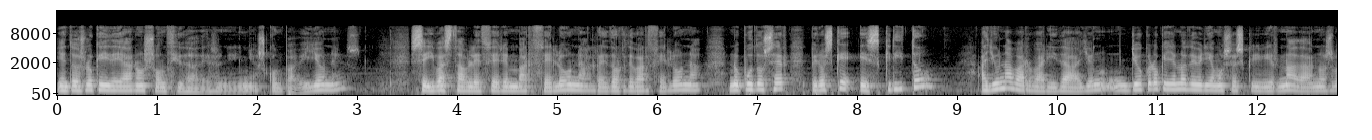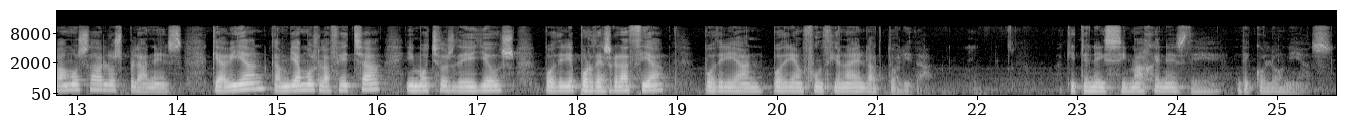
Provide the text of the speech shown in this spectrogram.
Y entonces lo que idearon son ciudades de niños con pabellones. Se iba a establecer en Barcelona, alrededor de Barcelona. No pudo ser, pero es que escrito hay una barbaridad. Yo, creo que ya no deberíamos escribir nada. Nos vamos a los planes que habían, cambiamos la fecha y muchos de ellos, por desgracia, podrían, podrían funcionar en la actualidad. Aquí tenéis imágenes de colonias.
